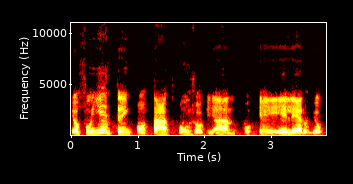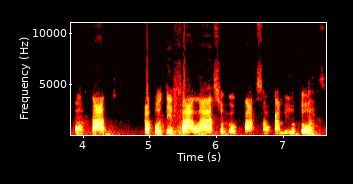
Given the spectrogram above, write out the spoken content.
Eu fui e entrei em contato com o Joviano, porque ele era o meu contato para poder falar sobre a ocupação Camilo Torres,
